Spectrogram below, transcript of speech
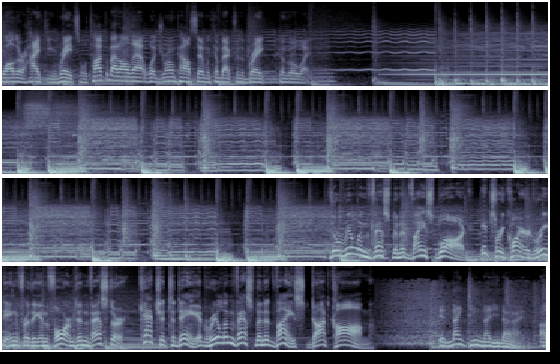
while they're hiking rates. we'll talk about all that, what Jerome Powell said when we come back from the break. Don't go away. Real Investment Advice blog. It's required reading for the informed investor. Catch it today at realinvestmentadvice.com. In 1999, a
